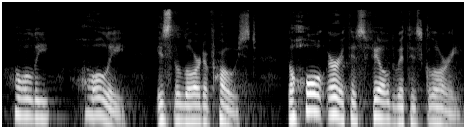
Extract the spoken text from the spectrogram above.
holy, holy is the Lord of hosts. The whole earth is filled with his glory.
